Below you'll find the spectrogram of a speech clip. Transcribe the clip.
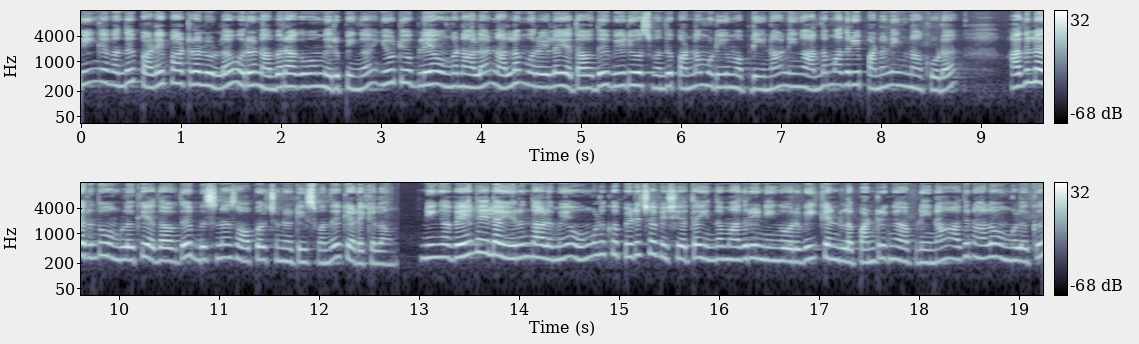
நீங்கள் வந்து படைப்பாற்றல் உள்ள ஒரு நபராகவும் இருப்பீங்க. யூடியூப்லேயே உங்களால் நல்ல முறையில் ஏதாவது வீடியோஸ் வந்து பண்ண முடியும் அப்படின்னா நீங்கள் அந்த மாதிரி பண்ணினீங்கன்னா கூட அதில் இருந்து உங்களுக்கு ஏதாவது பிஸ்னஸ் ஆப்பர்ச்சுனிட்டிஸ் வந்து கிடைக்கலாம். நீங்கள் வேலையில் இருந்தாலுமே உங்களுக்கு பிடிச்ச விஷயத்த இந்த மாதிரி நீங்கள் ஒரு வீக்கெண்டில் பண்ணுறீங்க அப்படின்னா அதனால உங்களுக்கு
